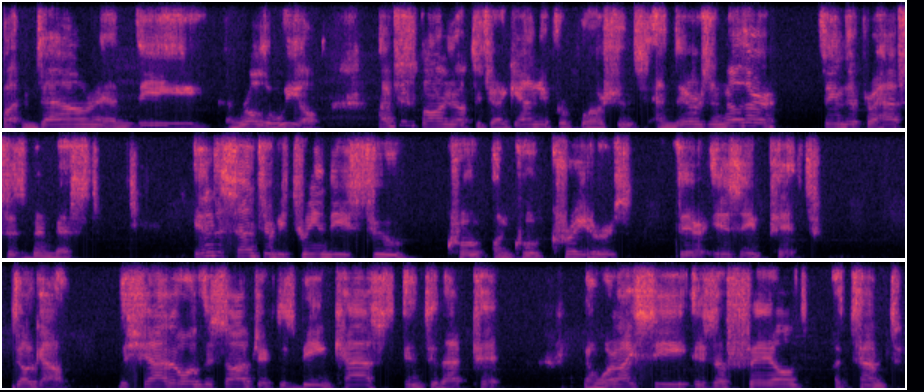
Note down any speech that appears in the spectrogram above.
button down and the and roll the wheel, I've just blown it up to gigantic proportions. And there's another thing that perhaps has been missed. In the center between these two quote unquote craters, there is a pit dug out. The shadow of this object is being cast into that pit. And what I see is a failed attempt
